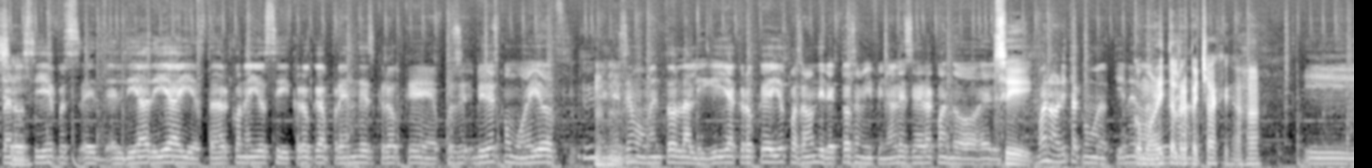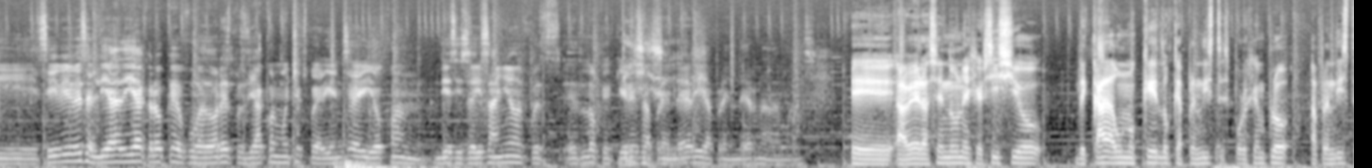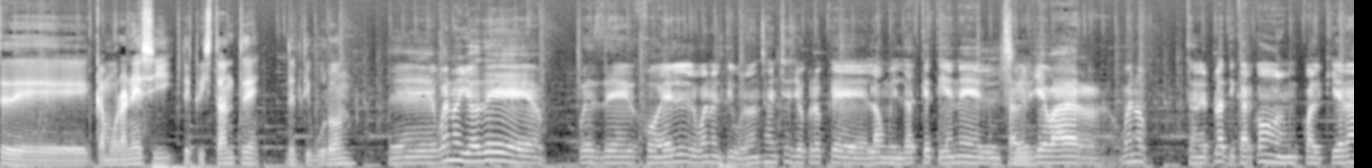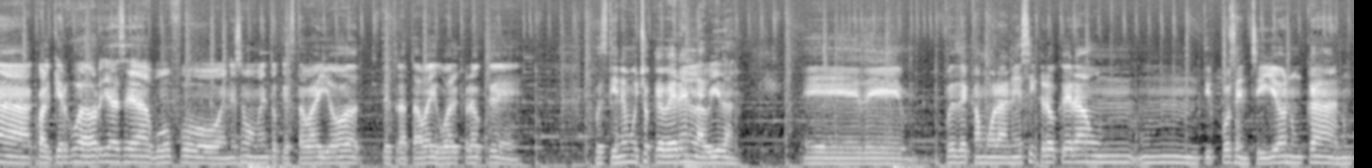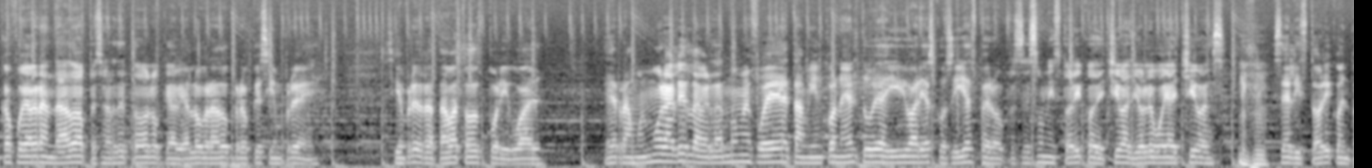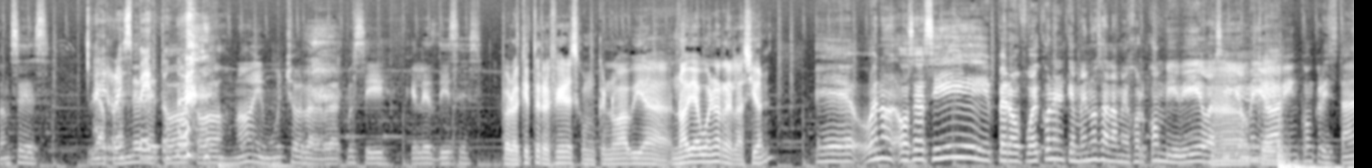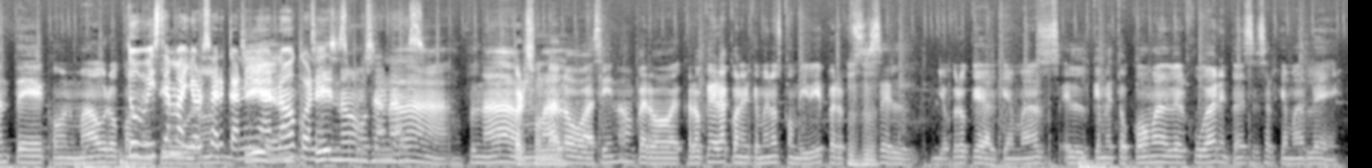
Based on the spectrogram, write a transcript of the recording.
Pero Sí. sí, pues el, el día a día y estar con ellos, sí, creo que aprendes, creo que pues vives como ellos en ese momento la liguilla, creo que ellos pasaron directo a semifinales, era cuando el... Sí. Bueno, ahorita como tienen... Como ahorita el repechaje, ajá. Y sí vives el día a día, creo que jugadores pues ya con mucha experiencia y yo con 16 años pues es lo que quieres 16. aprender y aprender nada más. Eh, a ver, haciendo un ejercicio de cada uno, ¿qué es lo que aprendiste? Por ejemplo, aprendiste de Camoranesi, de Cristante, del Tiburón. Eh, bueno, yo de pues de Joel, bueno, el tiburón Sánchez, yo creo que la humildad que tiene, el saber Sí. llevar, bueno, saber platicar con cualquiera, cualquier jugador, ya sea Bofo, en ese momento que estaba yo, te trataba igual, creo que pues tiene mucho que ver en la vida. Eh, de pues de Camoranesi creo que era un, un tipo sencillo, nunca, nunca fue agrandado a pesar de todo lo que había logrado, creo que siempre, siempre trataba a todos por igual. Eh, Ramón Morales, la verdad no me fue tan bien con él, tuve ahí varias cosillas, pero pues es un histórico de Chivas, yo le voy a Chivas, es el histórico, entonces le Hay aprendes de respeto. todo, todo, ¿no? Y mucho, la verdad, pues sí, ¿qué les dices? ¿Pero a qué te refieres? ¿Como que no había, no había buena relación? Eh, bueno, o sea, sí, pero fue con el que menos a lo mejor conviví, o así Ah, yo me llevaba bien con Cristante, con Mauro, con Tuviste mayor cercanía, Sí, ¿no? Con sí, esas no, o sea, personas. nada, pues nada Personal. malo o así, ¿no? Pero creo que era con el que menos conviví, pero pues es el, yo creo que al que más, el que me tocó más ver jugar, entonces es el que más le,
